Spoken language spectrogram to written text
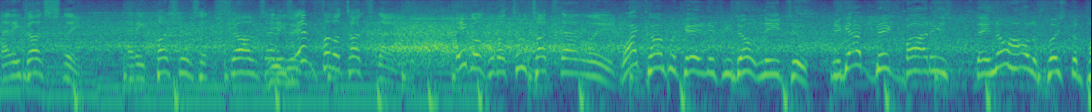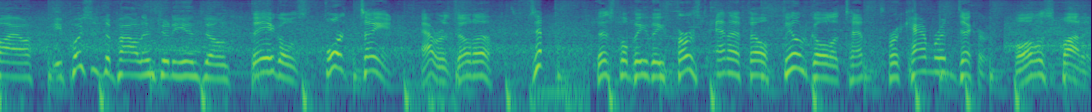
And he does sneak. And he pushes and shoves, and he's, He's in for the touchdown. Eagles with a two touchdown lead. Why complicate it if you don't need to? You got big bodies. They know how to push the pile. He pushes the pile into the end zone. The Eagles 14, Arizona zip. This will be the first NFL field goal attempt for Cameron Dicker. Ball is spotted.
